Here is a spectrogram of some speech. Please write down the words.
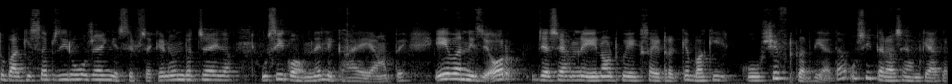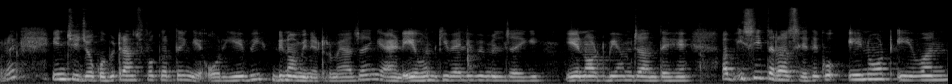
तो बाकी सब ज़ीरो हो जाएँगे, सिर्फ़ सेकेंड वन बच जाएगा। उसी को हमने लिखा है यहाँ पे। ए वन इज़ और जैसे हमने ए नॉट को एक साइड रख के बाकी को शिफ्ट कर दिया था, उसी तरह से हम क्या कर रहे हैं, इन चीज़ों को भी ट्रांसफ़र कर देंगे, और ये भी डिनोमिनेटर में आ जाएँगे एंड ए वन की वैल्यू भी मिल जाएगी। ए नॉट भी हम जानते हैं। अब इसी तरह से देखो ए नॉट ए वन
